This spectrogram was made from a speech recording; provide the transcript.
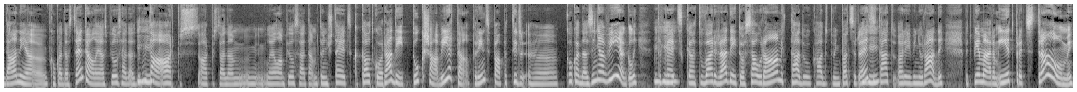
Dānijā, kaut kādās centrālajās pilsētās, bet mm -hmm. nu, tā ārpus, ārpus tādām mm, lielām pilsētām. Tad viņš teica, ka kaut ko radīt tukšā vietā, principā pat ir uh, kaut kādā ziņā viegli. Tāpēc, ka tu vari radīt to savu rāmi, tādu, kādu tu viņu pats redzi, mm -hmm. tā tu arī viņu radi. Bet, piemēram, iet pret straumi,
